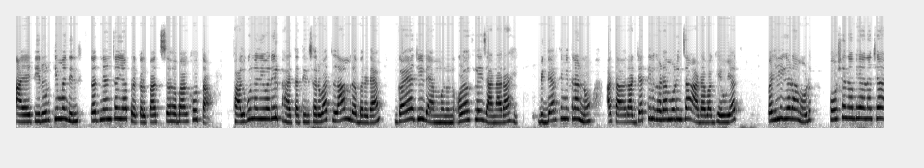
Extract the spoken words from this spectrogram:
आय आय टी रुर्कीमधील तज्ज्ञांचा या प्रकल्पात सहभाग होता. फाल्गु नदीवरील भारतातील सर्वात लांब रबर डॅम गयाजी डॅम म्हणून ओळखले जाणार आहे. विद्यार्थी मित्रांनो आता राज्यातील घडामोडींचा आढावा घेऊयात. पहिली घडामोड पोषण अभियानाच्या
